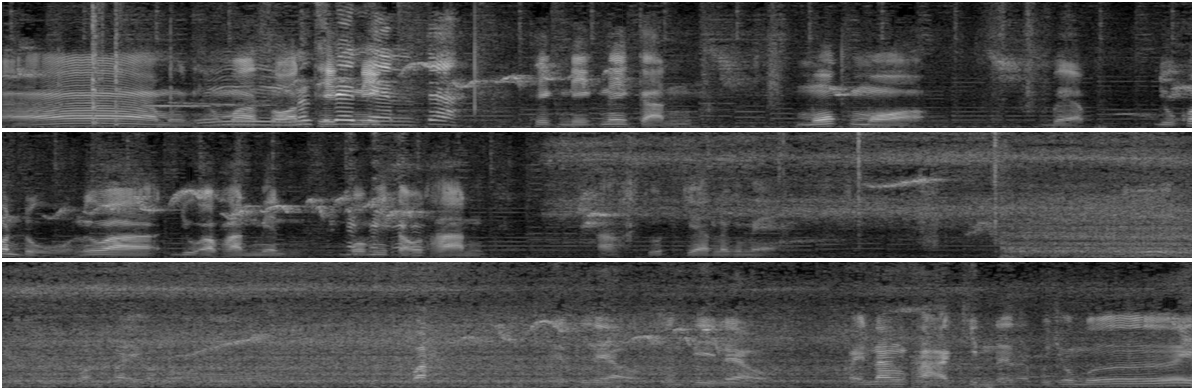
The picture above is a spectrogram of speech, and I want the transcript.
อ่ามือนี้เขามาสอนมันเทสิคได้นิคแน่นจ้ะเทคนิคในการมกหม้อแบบอยู่คอนโดหรือว่าอยู่อพาร์ตเมนต์บ่มีเตาถ่านอะจุดแก๊สแล้วก็แม่นี่ควันไฟเขาหน่อยวะเสร็จแล้วต้นทีแล้ว ไปนั่งทากินนะท่านผู้ชมเอ้ย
